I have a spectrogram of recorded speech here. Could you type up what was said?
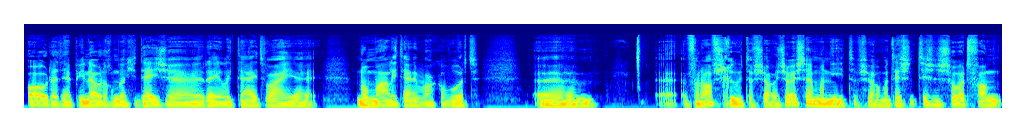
oh, dat heb je nodig omdat je deze realiteit... waar je normaliteit in wakker wordt... ehm eh, verafschuwt of zo. Zo is het helemaal niet. Of zo. Maar het is, het is een soort van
